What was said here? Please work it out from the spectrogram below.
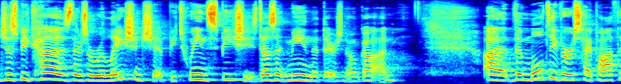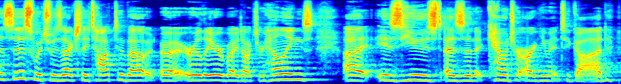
Just because there's a relationship between species doesn't mean that there's no God. Uh, the multiverse hypothesis, which was actually talked about uh, earlier by Dr. Hellings, uh, is used as a counter argument to God.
